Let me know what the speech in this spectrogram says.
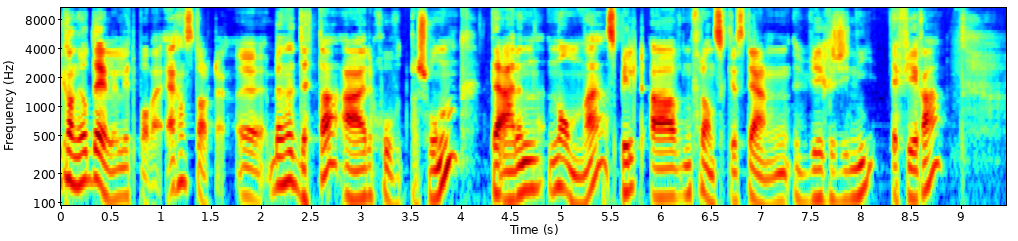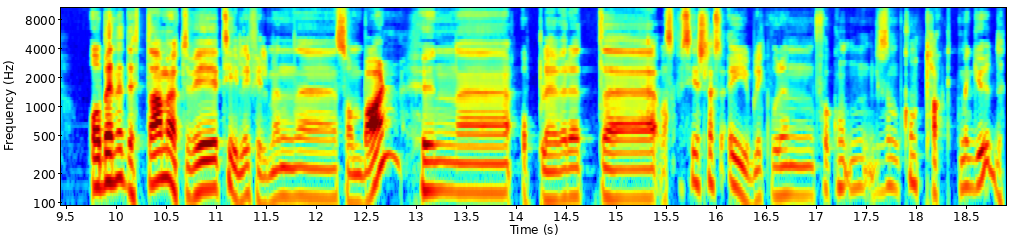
vi kan jo dele litt på det. Jeg kan starte. Eh, Benedetta er hovedpersonen. Det er en nonne spilt av den franske stjernen Virginie Efira. Og Benedetta møter vi tidlig i filmen uh, som barn. Hun uh, opplever et uh, hva skal vi si, slags øyeblikk hvor hun får kon liksom kontakt med Gud,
